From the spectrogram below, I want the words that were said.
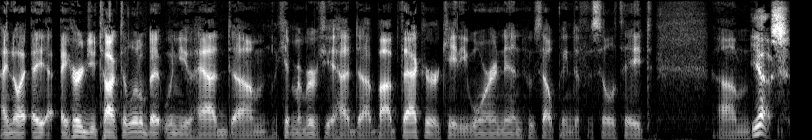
I know I, I, heard you talked a little bit when you had um, I can't remember if you had uh, Bob Thacker or Katie Warren in who's helping to facilitate. Um, yes.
